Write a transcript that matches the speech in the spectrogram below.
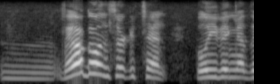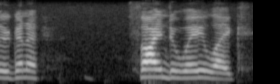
Mm, they all go in the circus tent, believing that they're gonna find a way, like,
